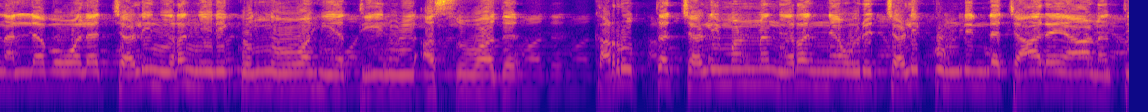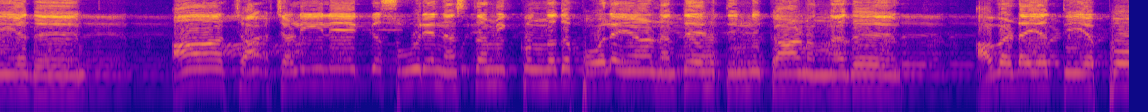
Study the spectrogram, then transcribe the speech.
നല്ലപോലെ ചളി നിറഞ്ഞിരിക്കുന്നു. വഹിയത്തീനുൽ അസ്വദ്. കറുത്ത ചളിമണ്ണ് നിറഞ്ഞ ഒരു ചളിക്കുണ്ടിന്റെ ചാരയാണ് എത്തിയത് ആ ചളിയിലേക്ക് സൂര്യൻ അസ്തമിക്കുന്നത് പോലെയാണ് അദ്ദേഹത്തിന് കാണുന്നത്. അവിടെ എത്തിയപ്പോ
